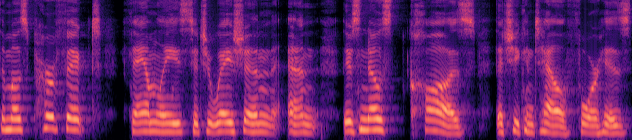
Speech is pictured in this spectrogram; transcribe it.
the most perfect family situation. And there's no cause that she can tell for his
